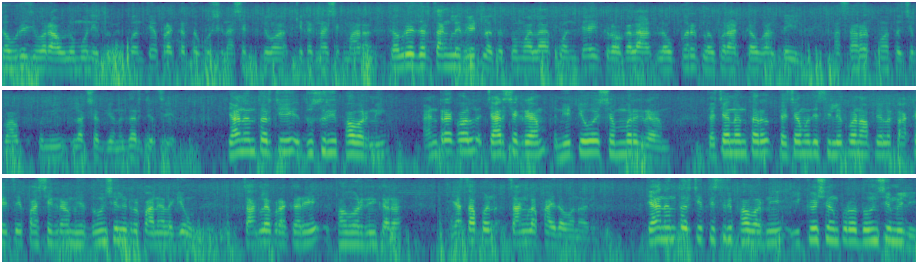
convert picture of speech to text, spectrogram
कव्हरेजवर अवलंबून आहे. तुम्ही कोणत्या प्रकारचं बुरशीनाशक किंवा कीटकनाशक मारा. कव्हरेज जर चांगलं भेटलं तर तुम्हाला कोणत्याही रोगाला लवकरात लवकर अटकाव घालता येईल. हा सर्वात महत्त्वाची बाब तुम्ही लक्षात घेणं गरजेचं आहे. त्यानंतरची दुसरी फवारणी अँट्रॅकॉल चारशे ग्रॅम नेटिव्ह शंभर ग्रॅम त्याच्यानंतर त्याच्यामध्ये सिलिकॉन आपल्याला टाकायचे पाचशे ग्राम हे दोनशे लिटर पाण्याला घेऊन चांगल्या प्रकारे फवारणी करा. याचा पण चांगला फायदा होणार आहे. त्यानंतरची तिसरी फवारणी इक्वेशन प्रो दोनशे मिली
